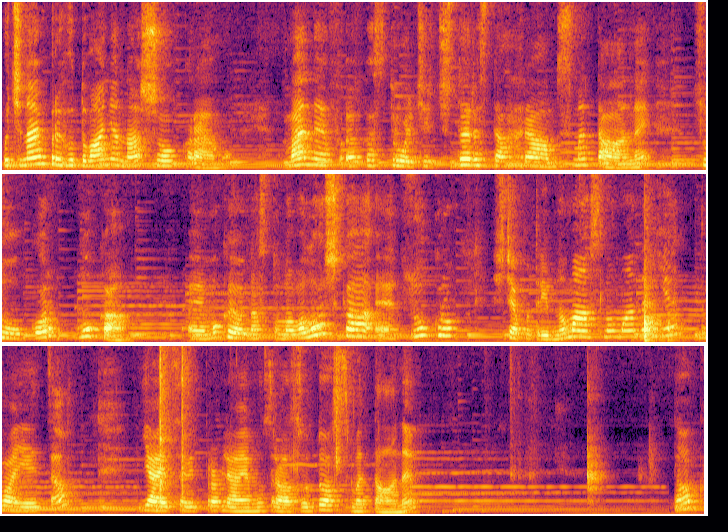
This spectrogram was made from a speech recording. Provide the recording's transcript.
Починаємо приготування нашого крему. У мене в каструльці 400 г сметани, цукор, мука. Е, Муки 1 столова ложка, е, цукру. Ще потрібно масло у мене є, 2 яйця. Яйця відправляємо зразу до сметани. Так.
